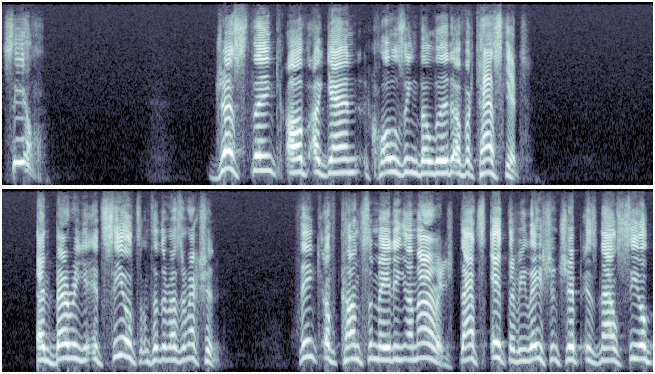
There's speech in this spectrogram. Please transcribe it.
Seal. Just think of again closing the lid of a casket and burying it. It's sealed until the resurrection. Think of consummating a marriage. That's it. The relationship is now sealed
